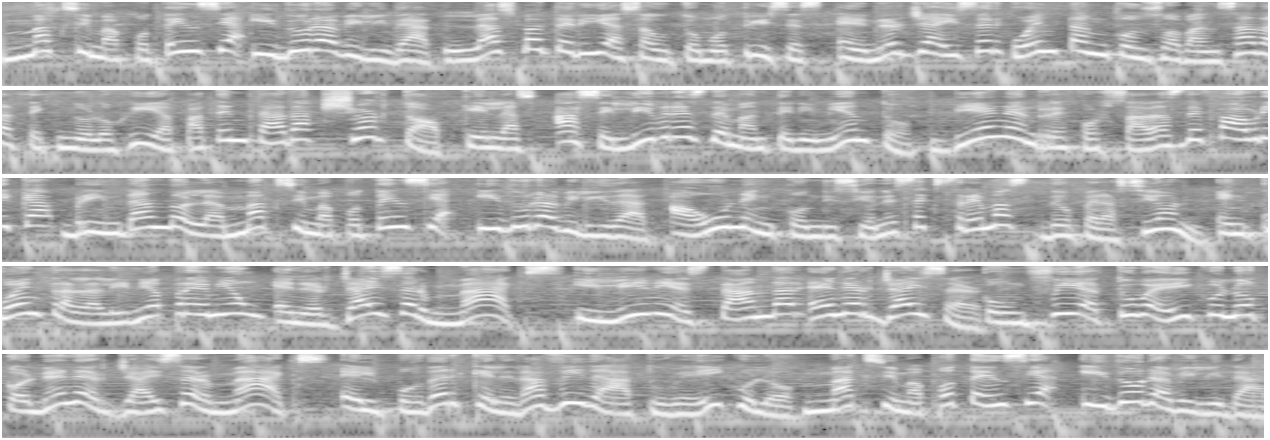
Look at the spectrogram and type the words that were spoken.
Máxima potencia y durabilidad. Las baterías automotrices Energizer cuentan con su avanzada tecnología patentada SureTop, que las hace libres de mantenimiento. Vienen reforzadas de fábrica, brindando la máxima potencia y durabilidad, aún en condiciones extremas de operación. Encuentra la línea Premium Energizer Max y línea estándar Energizer. Confía tu vehículo con Energizer Max, el poder que le da vida a tu vehículo. Máxima potencia y durabilidad.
